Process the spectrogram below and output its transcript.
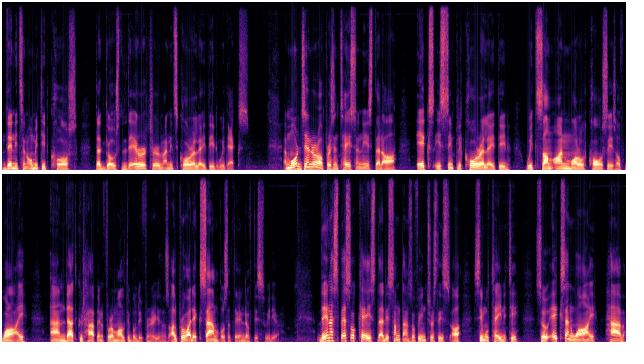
then it's an omitted cause that goes to the error term and it's correlated with x. A more general presentation is that uh, x is simply correlated with some unmodeled causes of y and that could happen for multiple different reasons. I'll provide examples at the end of this video. Then a special case that is sometimes of interest is uh, simultaneity. So x and y have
